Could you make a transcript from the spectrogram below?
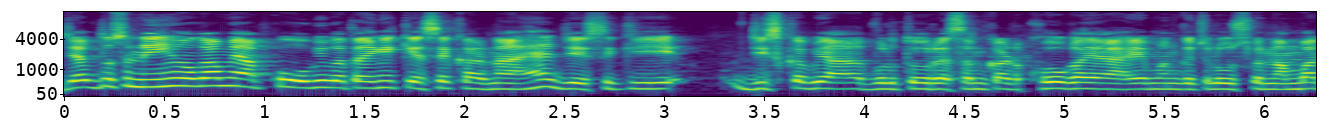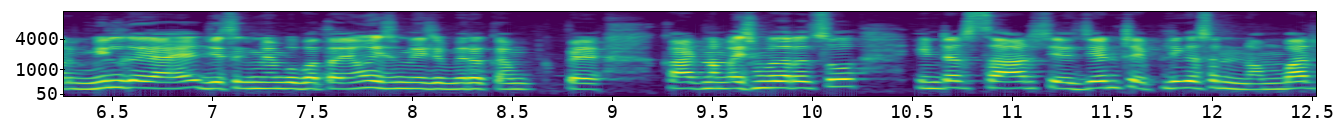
जब दोस्तों नहीं होगा, मैं आपको वो भी बताएँगे कैसे करना है, जैसे कि जिसका भी बोलो तो राशन कार्ड खो गया है, मान के चलो उसका नंबर मिल गया है, जैसे कि मैं आपको बताया हूँ, इसमें जो मेरा कम कार्ड नंबर, इसमें बता रहे so enter search agent application number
